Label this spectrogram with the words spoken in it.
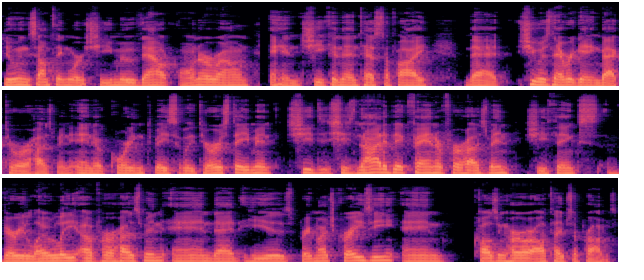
doing something where she moved out on her own and she can then testify that she was never getting back to her husband. And according to basically to her statement, she she's not a big fan of her husband. She thinks very lowly of her husband and that he is pretty much crazy and causing her all types of problems.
